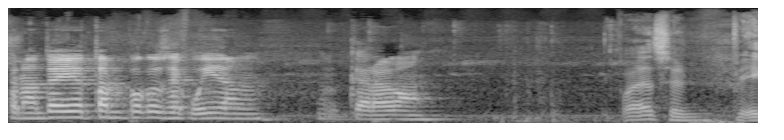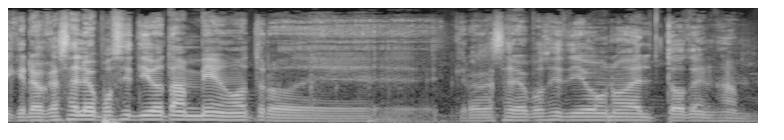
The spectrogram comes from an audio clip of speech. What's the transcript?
pero antes ellos tampoco se cuidan, carajo. Puede ser. Y creo que salió positivo también otro de. Creo que salió positivo uno del Tottenham.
